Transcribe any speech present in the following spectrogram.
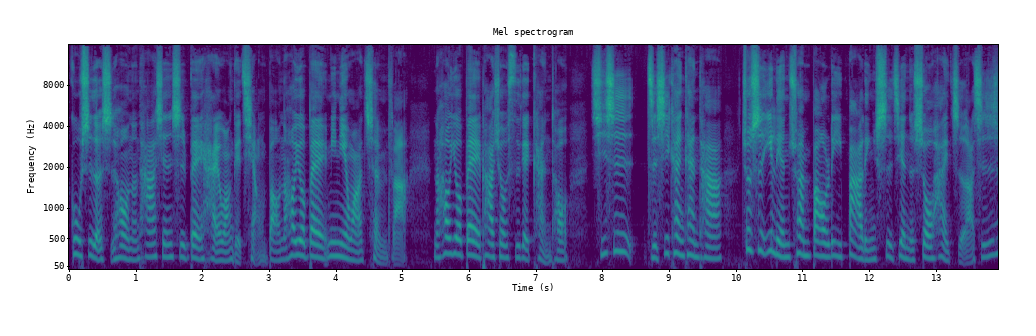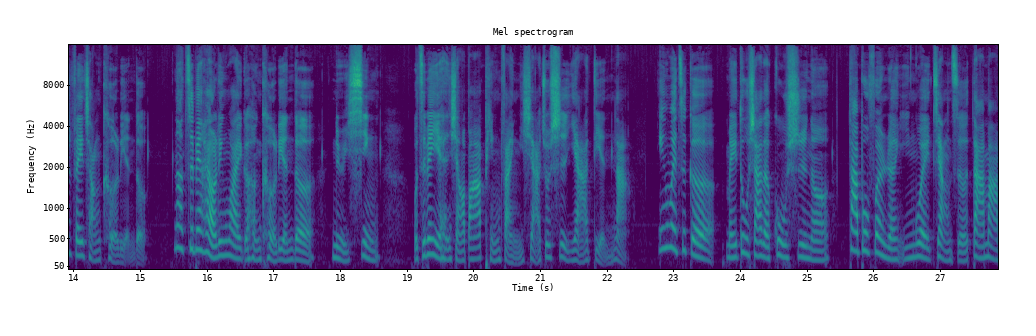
故事的时候呢，他先是被海王给强暴，然后又被密涅瓦惩罚。然后又被帕修斯给砍头。其实仔细看看，他就是一连串暴力霸凌事件的受害者啊，其实是非常可怜的。那这边还有另外一个很可怜的女性，我这边也很想要帮她平反一下，就是雅典娜。因为这个梅杜莎的故事呢，大部分人因为这样子大骂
